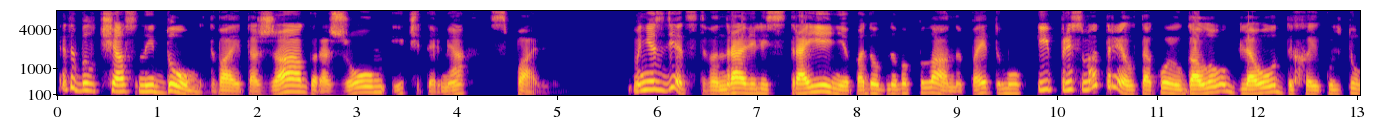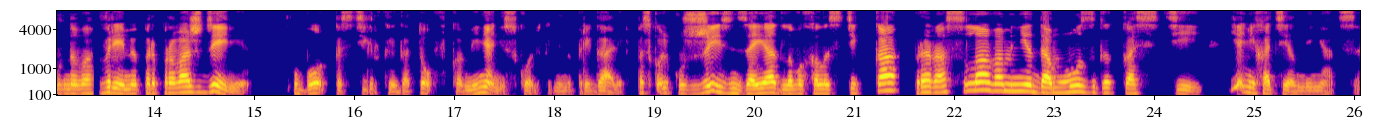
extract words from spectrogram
Это был частный дом два этажа, гаражом и четырьмя спальнями. Мне с детства нравились строения подобного плана, поэтому и присмотрел такой уголок для отдыха и культурного времяпрепровождения. Уборка, стирка и готовка меня нисколько не напрягали, поскольку жизнь заядлого холостяка проросла во мне до мозга костей. Я не хотел меняться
